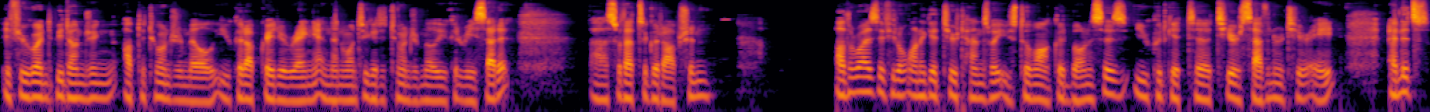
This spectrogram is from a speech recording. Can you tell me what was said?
if you're going to be dungeoning up to 200 mil, you could upgrade your ring, and then once you get to 200 mil, you could reset it. Uh, so that's a good option. Otherwise, if you don't want to get tier 10s but you still want good bonuses, you could get to tier 7 or tier 8. And it's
